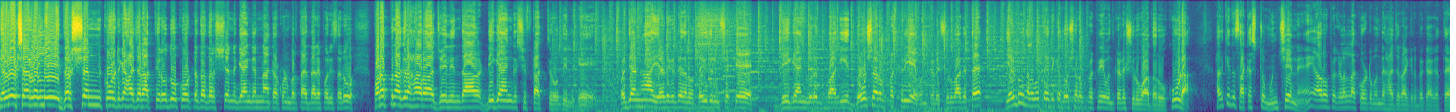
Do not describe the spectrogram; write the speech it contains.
ಕೆಲವೇ ಕ್ಷಣಗಳಲ್ಲಿ ದರ್ಶನ್ ಕೋರ್ಟ್ಗೆ ಹಾಜರಾಗ್ತಿರೋದು. ಕೋರ್ಟ್ನ ದರ್ಶನ್ ಗ್ಯಾಂಗ್ ಅನ್ನ ಕರ್ಕೊಂಡು ಬರ್ತಾ ಇದ್ದಾರೆ ಪೊಲೀಸರು. ಪರಪ್ಪನಗ್ರಹಾರ ಜೈಲಿಂದ ಡಿ ಗ್ಯಾಂಗ್ ಶಿಫ್ಟ್ ಆಗ್ತಿರೋದು ಇಲ್ಲಿಗೆ. ಮಧ್ಯಾಹ್ನ ಎರಡು ಗಂಟೆ ನಲವತ್ತೈದು ನಿಮಿಷಕ್ಕೆ ಡಿ ಗ್ಯಾಂಗ್ ವಿರುದ್ಧವಾಗಿ ದೋಷಾರೋಪ ಪ್ರಕ್ರಿಯೆ ಒಂದು ಕಡೆ ಶುರುವಾಗುತ್ತೆ. ಎರಡು ನಲವತ್ತೈದಕ್ಕೆ ದೋಷಾರೋಪ ಪ್ರಕ್ರಿಯೆ ಒಂದು ಕಡೆ ಶುರುವಾದರೂ ಕೂಡ ಅದಕ್ಕಿಂತ ಸಾಕಷ್ಟು ಮುಂಚೆನೇ ಆರೋಪಿಗಳೆಲ್ಲ ಕೋರ್ಟ್ ಮುಂದೆ ಹಾಜರಾಗಿರಬೇಕಾಗತ್ತೆ.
